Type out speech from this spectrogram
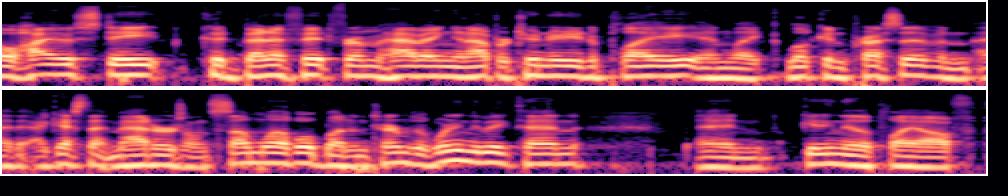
Ohio State could benefit from having an opportunity to play and like look impressive, and I, I, guess that matters on some level. But in terms of winning the Big Ten and getting to the playoff,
